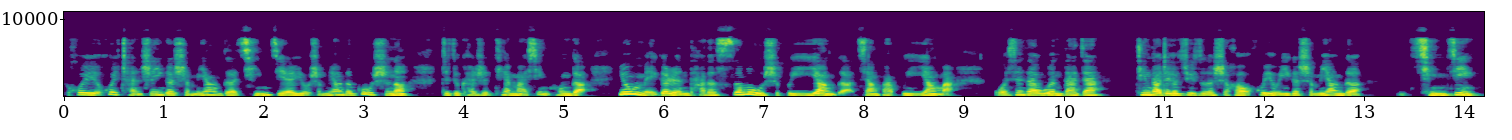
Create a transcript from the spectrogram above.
会会产生一个什么样的情节，有什么样的故事呢？这就开始天马行空的，因为每个人他的思路是不一样的，想法不一样嘛。我现在问大家，听到这个句子的时候，会有一个什么样的情境，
